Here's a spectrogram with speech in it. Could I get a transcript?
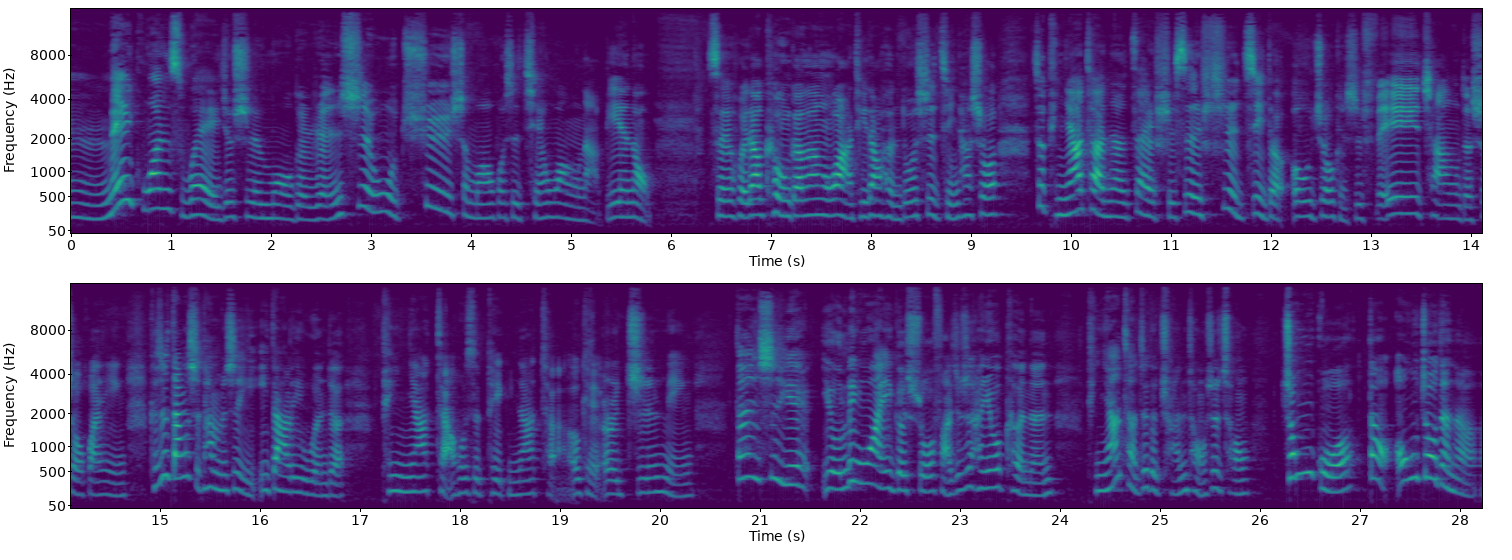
嗯 Make one's way 就是某个人事物去什么，或是前往哪边哦。所以回到课文刚刚哇，提到很多事情。他说，这 piñata 呢，在十四世纪的欧洲可是非常的受欢迎。可是当时他们是以意大利文的 piñata 或是 pignata，OK、而知名。但是也有另外一个说法，就是很有可能 piñata 这个传统是从中国到欧洲的呢。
